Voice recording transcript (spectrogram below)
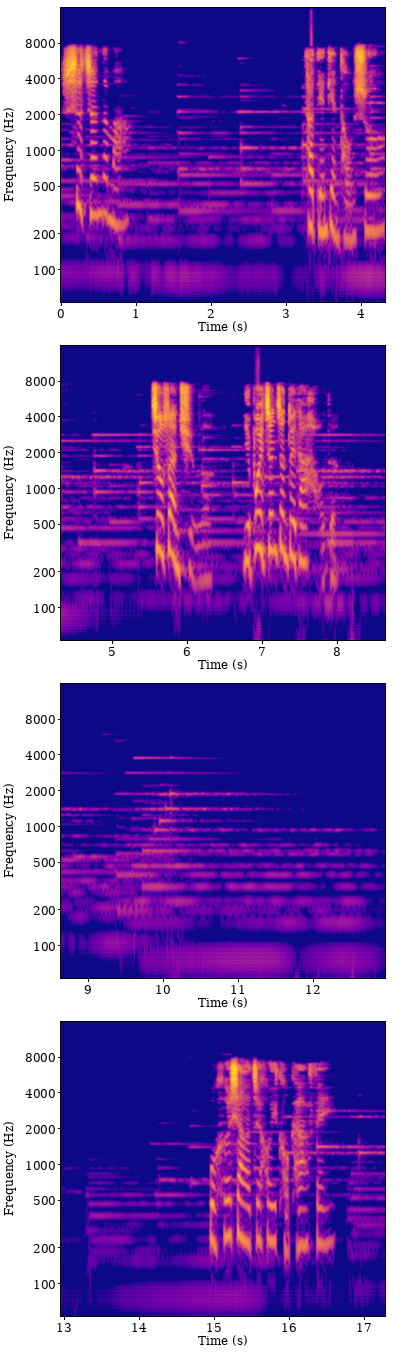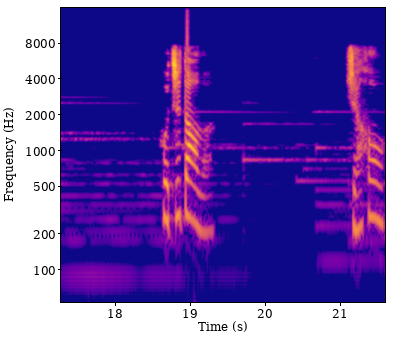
是真的吗？他点点头说：“就算娶了，也不会真正对她好的。”我喝下了最后一口咖啡。我知道了，然后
